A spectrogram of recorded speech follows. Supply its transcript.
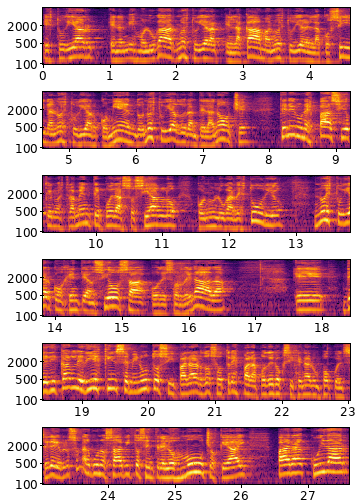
Estudiar en el mismo lugar, no estudiar en la cama, no estudiar en la cocina, no estudiar comiendo, no estudiar durante la noche tener un espacio que nuestra mente pueda asociarlo con un lugar de estudio, no estudiar con gente ansiosa o desordenada, eh, dedicarle 10, 15 minutos y parar dos o tres para poder oxigenar un poco el cerebro. Son algunos hábitos entre los muchos que hay para cuidar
